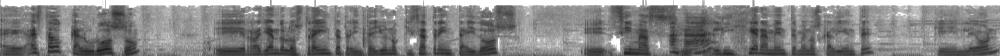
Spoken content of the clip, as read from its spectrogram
eh, ha estado caluroso, eh, rayando los 30, 31, quizá 32. Eh, sí, más ligeramente menos caliente que en León.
